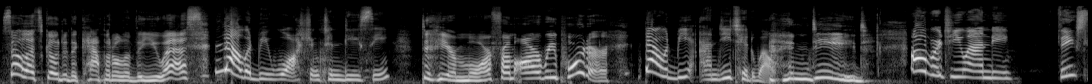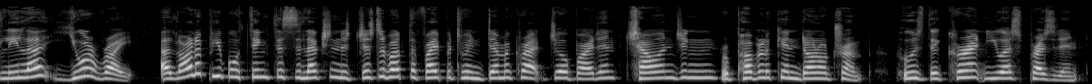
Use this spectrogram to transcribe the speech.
So let's go to the capital of the U.S. That would be Washington, D.C. to hear more from our reporter. That would be Andy Tidwell. Indeed. Over to you, Andy. Thanks, Leela. You're right. A lot of people think this election is just about the fight between Democrat Joe Biden challenging Republican Donald Trump, who is the current U.S. president.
